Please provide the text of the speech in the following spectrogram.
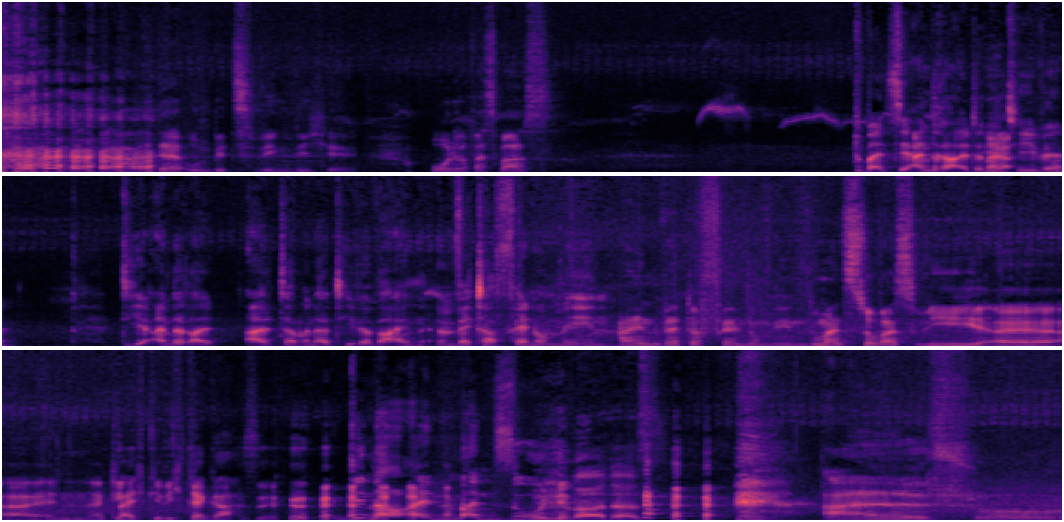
Tar, Tar der Unbezwingliche. Oder was war's? Du meinst die andere Alternative? Die andere Alternative war ein Wetterphänomen. Ein Wetterphänomen. Du meinst sowas wie äh, ein Gleichgewicht der Gase. Genau, ein Monsun war das. Also,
